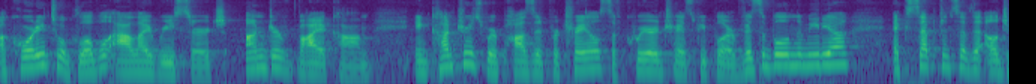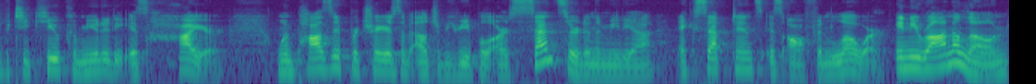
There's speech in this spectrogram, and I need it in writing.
According to a Global Ally research under Viacom, in countries where positive portrayals of queer and trans people are visible in the media, acceptance of the LGBTQ community is higher. When positive portrayals of LGBT people are censored in the media, acceptance is often lower. In Iran alone,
